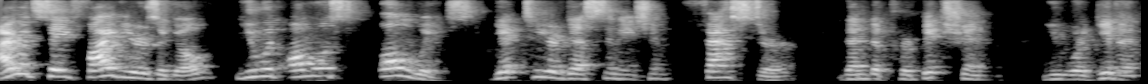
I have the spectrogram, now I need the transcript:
I would say five years ago, you would almost always get to your destination faster than the prediction you were given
